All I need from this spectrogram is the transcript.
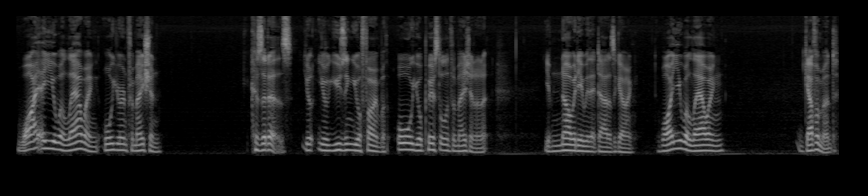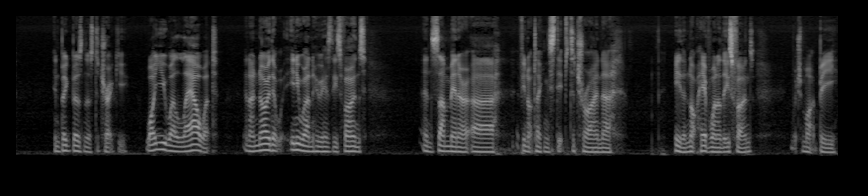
Why are you allowing all your information? Because it is. You're you're using your phone with all your personal information in it. You have no idea where that data is going. Why are you allowing government and big business to track you? Why you allow it? And I know that anyone who has these phones in some manner, uh, if you're not taking steps to try and uh, either not have one of these phones, which might be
